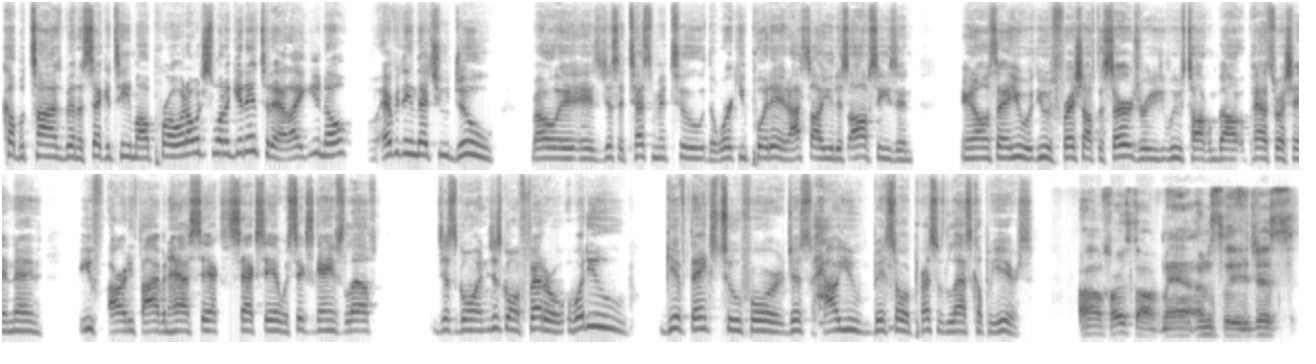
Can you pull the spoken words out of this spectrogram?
couple times been a second team All Pro, and I just want to get into that. Like, you know, everything that you do bro, is just a testament to the work you put in. I saw you this off season. You know what I'm saying? You, you was fresh off the surgery. We was talking about pass rushing, and then you already five and a half sacks, sacks in with six games left. Just going, just going federal. What do you give thanks to for just how you've been so impressive the last couple years? Um, first off, man, honestly, it just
